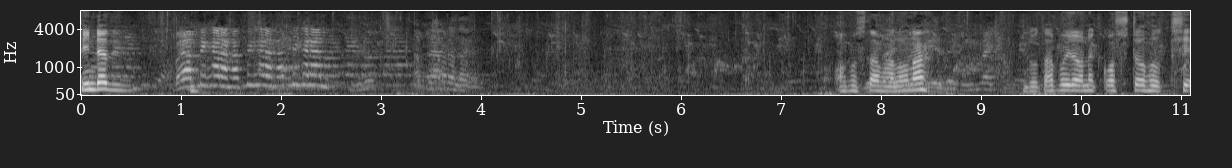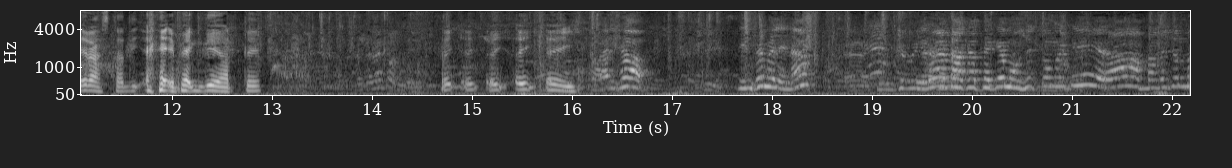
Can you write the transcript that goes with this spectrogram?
তিনটা অবস্থা ভালো না। জোতা পরে অনেক কষ্ট হচ্ছে রাস্তা দিয়ে ব্যাগ দিয়ে হাঁটতে। এই এই এই এই এই। তিন ফ্যামিলি না? এরা ঢাকা থেকে মসজিদ কমিটি এরা আপনাদের জন্য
